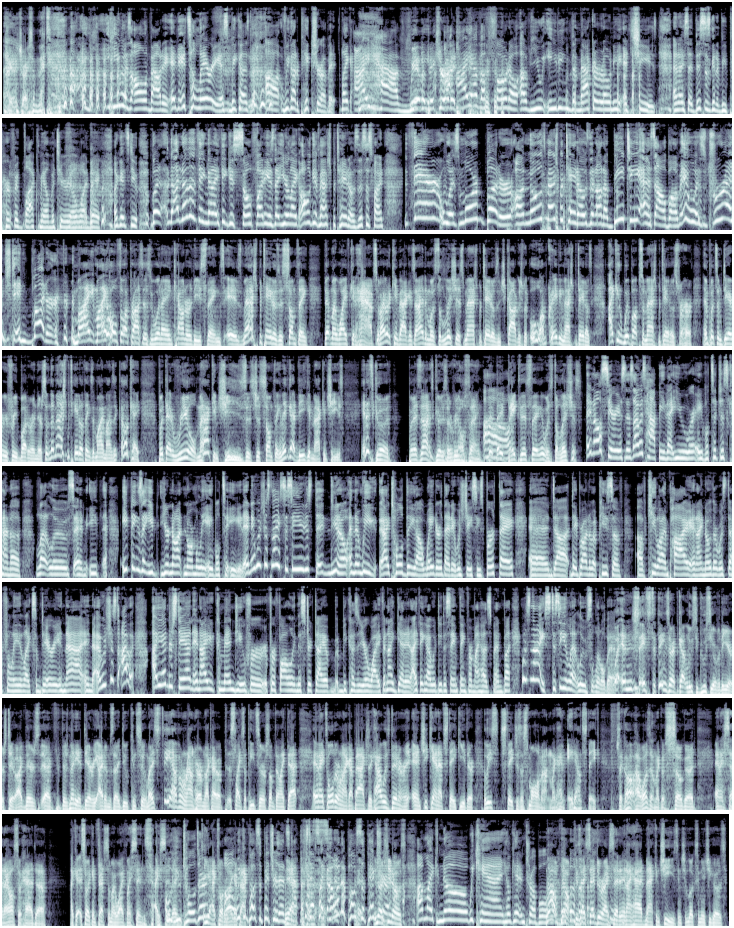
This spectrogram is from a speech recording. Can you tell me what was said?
I gotta try some of that. he was all about it, and it's hilarious because uh, we got a picture of it. Like I have, We have a picture of it? I, I have a photo of you eating the macaroni and cheese, and I said this is going to be perfect blackmail material one day against you. But another thing that I think is so funny is that you're like, I'll get mashed potatoes. This is fine. There was more butter on those mashed potatoes than on a BTS album. It was drenched in butter. my my whole thought process when I encounter these things is mashed potatoes is something that my wife can have. So if I would have came back and said I had the most delicious mashed potatoes in Chicago, she's like, "Oh, I'm craving mashed potatoes." I could whip up some mashed potatoes for her and put some dairy-free butter in there. So the mashed potato things in my mind is like, okay, but that real mac and cheese is just something. And they've got vegan mac and cheese, and it's good. But it's not as good as the real thing. They- They, Oh. baked this thing; it was delicious. in all seriousness, I was happy that you were able to just kind of let loose and eat eat things that you you're not normally able to eat, and it was just nice to see you just uh, you know. And then we, I told the uh, waiter that it was JC's birthday, and uh, they brought him a piece of of key lime pie, and I know there was definitely like some dairy in that, and I was just I I understand and I commend you for for following the strict diet because of your wife, and I get it. I think I would do the same thing for my husband, but it was nice to see you let loose a little bit. Well, and it's, it's the things that I've got loosey goosey over the years too. I, there's uh, there's many dairy items that I do consume. I just, yeah, I'm around her, I'm not gonna have a slice of pizza or something like that. And I told her when I got back, she's like, "How was dinner?" And she can't have steak either. At least steak is a small amount. I'm like, I had an eight ounce steak. She's like, "Oh, how was it?" I'm like, "It was so good." And I said, I also had. Uh, I, so I confessed to my wife my sins. I said, Oh, you I- told her? Yeah, I told her. Oh, I got we back. can post a picture then, Yeah. Steph. Steph's like, I want to post the picture. No, she knows. I'm like, no, we can't. He'll get in trouble. No, no, because I said to her, I said, and I had mac and cheese, and she looks at me and she goes,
